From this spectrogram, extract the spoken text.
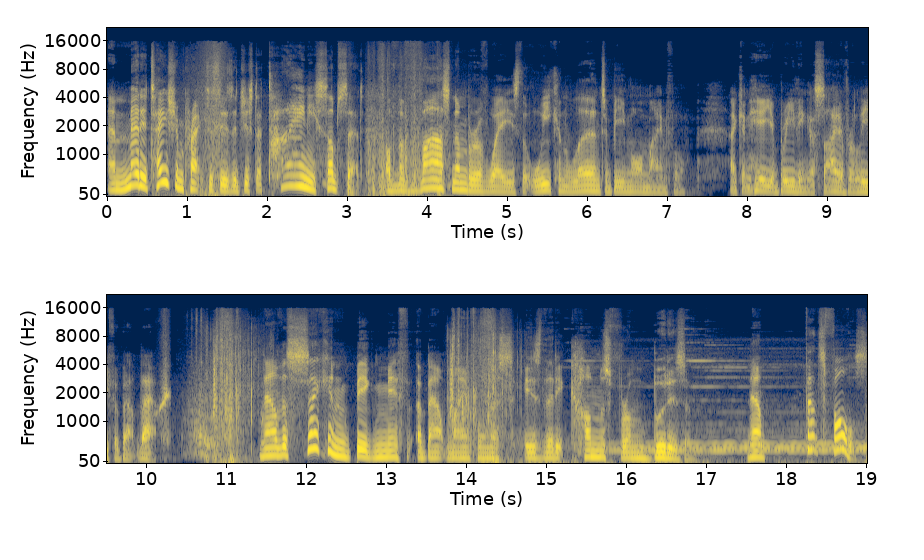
and meditation practices are just a tiny subset of the vast number of ways that we can learn to be more mindful. I can hear you breathing a sigh of relief about that. Now, the second big myth about mindfulness is that it comes from Buddhism. Now, that's false.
